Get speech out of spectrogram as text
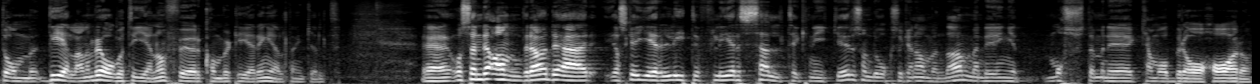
de delarna vi har gått igenom för konvertering helt enkelt. Och sen det andra, det är, jag ska ge er lite fler säljtekniker som du också kan använda, men det är inget måste, men det kan vara bra att ha då.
